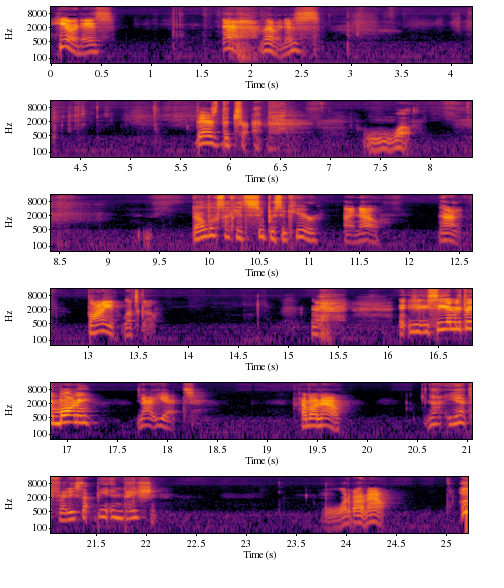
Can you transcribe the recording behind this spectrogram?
here it is. Ah, there it is. There's the trap. Whoa. That looks like it's super secure. I know. All right, Bonnie, let's go. You see anything, Bonnie? Not yet. How about now? Not yet, Freddy. Stop being impatient. What about now?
